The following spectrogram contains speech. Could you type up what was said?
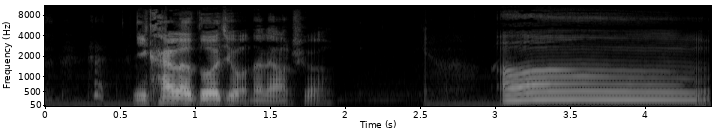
你开了多久那辆车？嗯，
